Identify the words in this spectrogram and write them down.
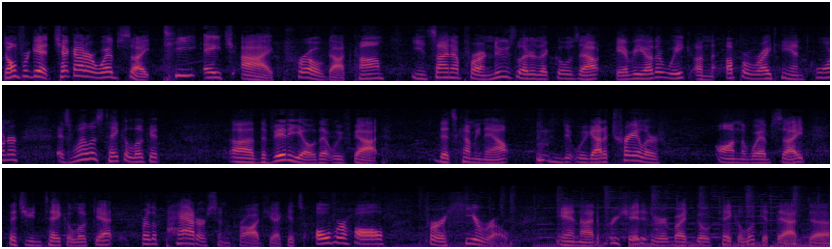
Don't forget, check out our website, thipro.com. You can sign up for our newsletter that goes out every other week on the upper right-hand corner, as well as take a look at uh, the video that we've got that's coming out. we got a trailer on the website that you can take a look at for the Patterson project. It's overhaul for a hero, and I'd appreciate it if everybody would go take a look at that. Uh,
